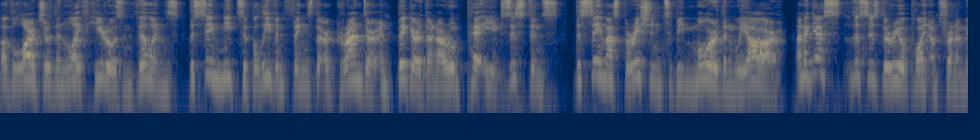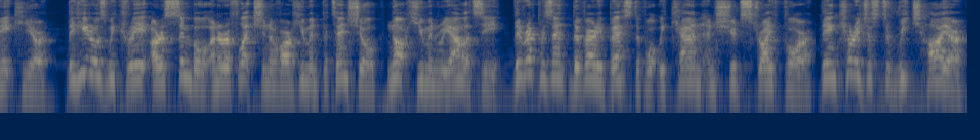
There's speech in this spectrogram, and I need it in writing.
of larger than life heroes and villains, the same need to believe in things that are grander and bigger than our own petty existence, the same aspiration to be more than we are. And I guess this is the real point I'm trying to make here. The heroes we create are a symbol and a reflection of our human potential, not human reality. They represent the very best of what we can and should strive for. They encourage us to reach higher,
